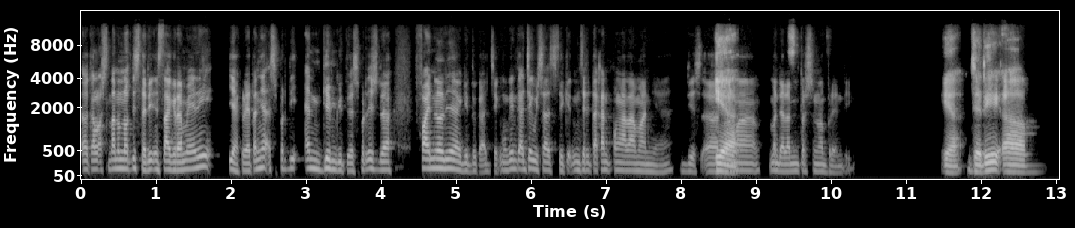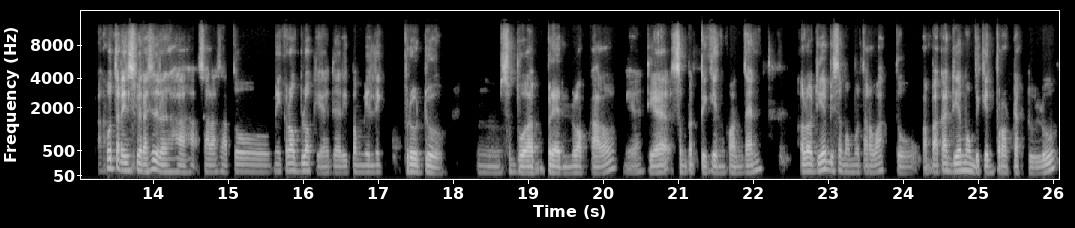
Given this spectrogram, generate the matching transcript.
uh, kalau Sentanu notice dari Instagramnya ini ya kelihatannya seperti end game gitu ya, seperti sudah finalnya gitu Kak Jack. Mungkin Kak Jack bisa sedikit menceritakan pengalamannya di, uh, yeah. selama mendalami personal branding. Ya, jadi um, aku terinspirasi dari salah satu microblog ya dari pemilik Brodo, hmm, sebuah brand lokal ya. Dia sempat bikin konten kalau dia bisa memutar waktu, apakah dia mau bikin produk dulu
